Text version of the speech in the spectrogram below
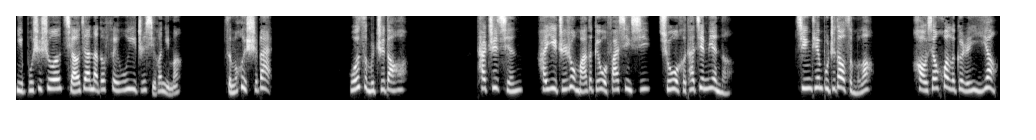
你不是说乔家那个废物一直喜欢你吗？怎么会失败？我怎么知道啊？他之前还一直肉麻的给我发信息，求我和他见面呢。今天不知道怎么了，好像换了个人一样，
